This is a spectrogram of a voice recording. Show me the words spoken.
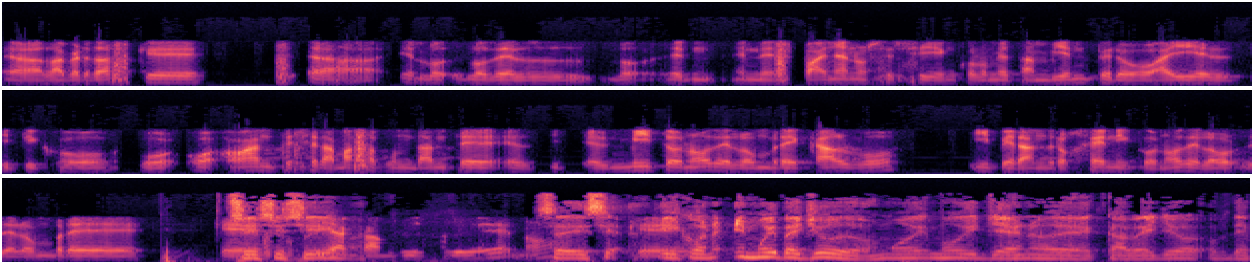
Ah, la verdad es que Ah, lo, del en, España no sé si en Colombia también pero hay el típico o, antes era más abundante el, el, mito no del hombre calvo hiperandrogénico no del, del hombre que sí, sí, sí. ¿no? Se dice, y, con, y, muy velludo muy muy lleno de cabello de,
